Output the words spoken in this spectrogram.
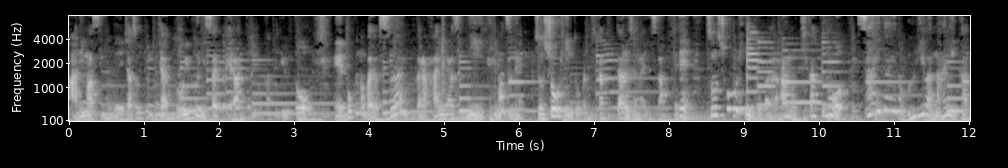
ありますので、じゃあそういう時じゃあどういうふうにスワイプを選んでるのかっていうと、えー、僕の場合はスワイプから入らずに、まずね、その商品とか企画ってあるじゃないですか。で、その商品とか、あの企画の最大の売りは何かっ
